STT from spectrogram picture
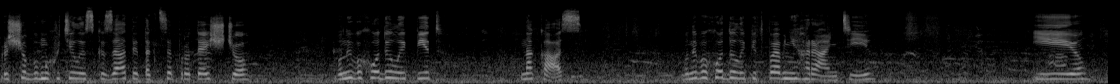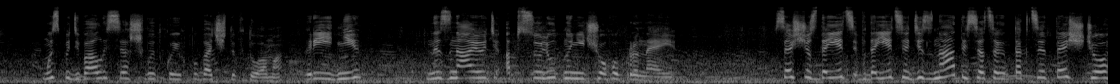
про що би ми хотіли сказати, так це про те, що вони виходили під наказ, вони виходили під певні гарантії. І ми сподівалися швидко їх побачити вдома. Рідні не знають абсолютно нічого про неї. Все, що здається, вдається дізнатися, це так це те, що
